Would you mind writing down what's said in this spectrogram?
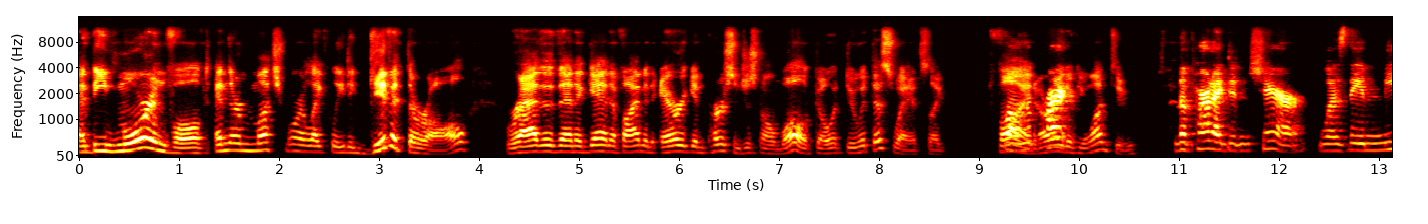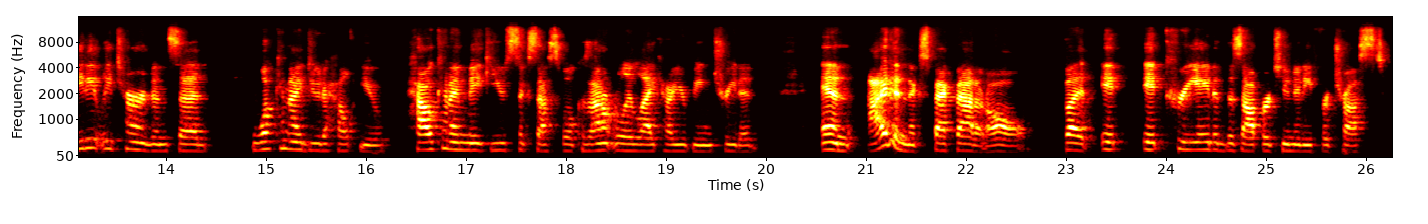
and be more involved and they're much more likely to give it their all rather than again if i'm an arrogant person just going well go and do it this way. It's like fine well, part, all right if you want to. The part i didn't share was they immediately turned and said what can i do to help you? How can i make you successful? Because i don't really like how you're being treated. And i didn't expect that at all but it it created this opportunity for trust.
